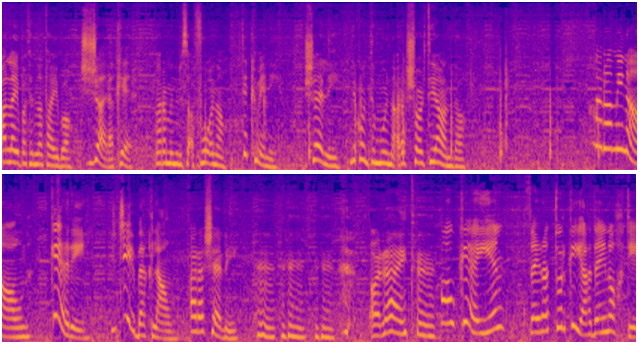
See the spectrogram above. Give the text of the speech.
Alla jibgħatilna tajba. X'ġara Ker? Ara min risaq fuqna. Dik min hi? Shelly, li kont immur naqra xorti għandha. Ara min hawn? Kerry, ġibek l-hawn. Ara Shelly. All right. Ok, jien. Sejra t-Turkija ħdejn oħti.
